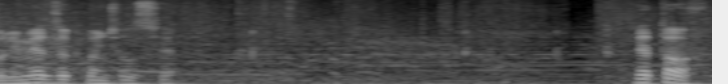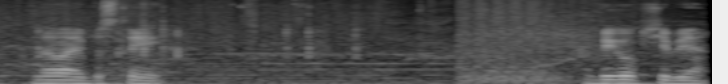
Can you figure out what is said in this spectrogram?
Пулемет закончился. Готов. Давай, быстрей. Бегу к тебе.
